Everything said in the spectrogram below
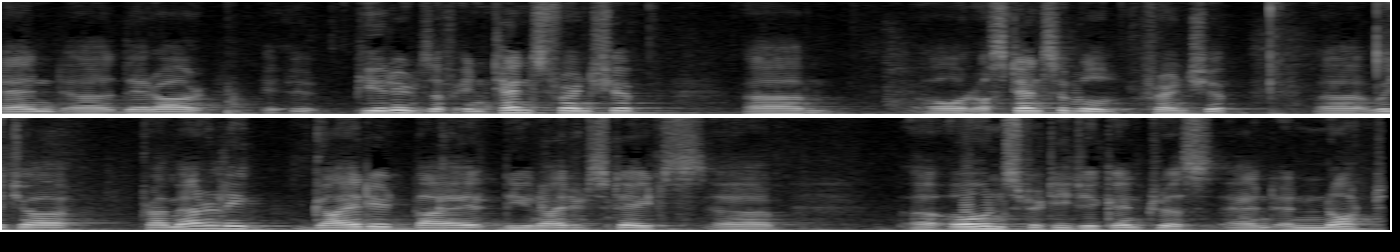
and uh, there are uh, periods of intense friendship um, or ostensible friendship, which are primarily guided by the United States' uh, uh, own strategic interests and, and not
